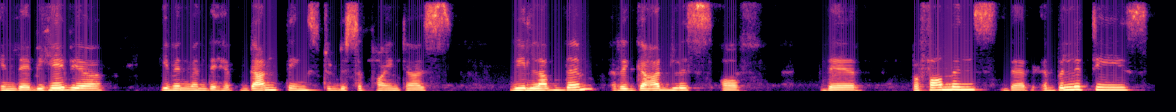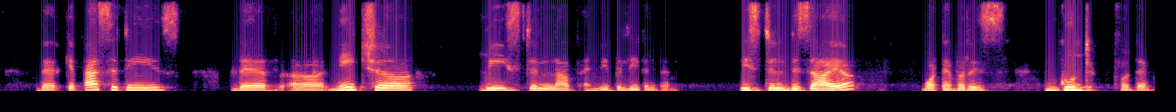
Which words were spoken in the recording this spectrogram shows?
in their behavior, even when they have done things to disappoint us. We love them regardless of their performance, their abilities, their capacities, their uh, nature. We still love and we believe in them. We still desire whatever is good for them.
